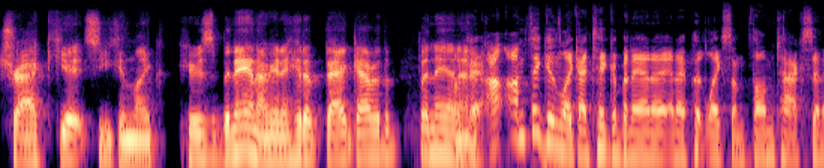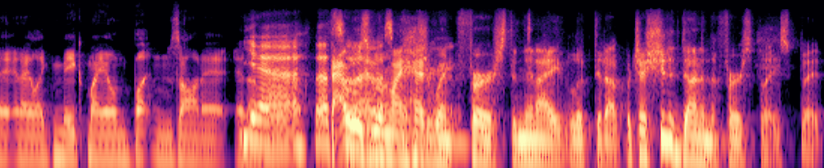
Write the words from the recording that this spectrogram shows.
track it, so you can like, here's a banana. I'm gonna hit a bad guy with a banana. Okay, I, I'm thinking like I take a banana and I put like some thumbtacks in it and I like make my own buttons on it. And I'm, like, yeah, that's that what was I where my head went first, and then I looked it up, which I should have done in the first place. But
